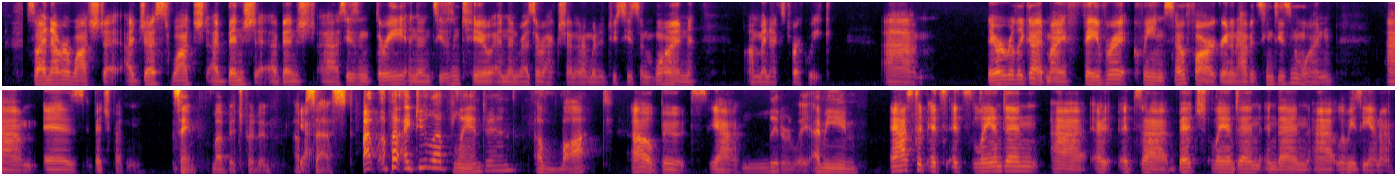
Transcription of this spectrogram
so I never watched it. I just watched, I binged it. I binged uh, season three and then season two and then Resurrection. And I'm going to do season one on my next work week. Um, they were really good. My favorite queen so far, granted, I haven't seen season one, um, is Biqtch Puddin'. Same. Love bitch pudding. Yeah. Obsessed. I, but I do love Landon a lot. Oh, Boots. Yeah. Literally. I mean, It has to. It's it's Landon. Uh, it's uh, bitch Landon, and then uh, Louisiana.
